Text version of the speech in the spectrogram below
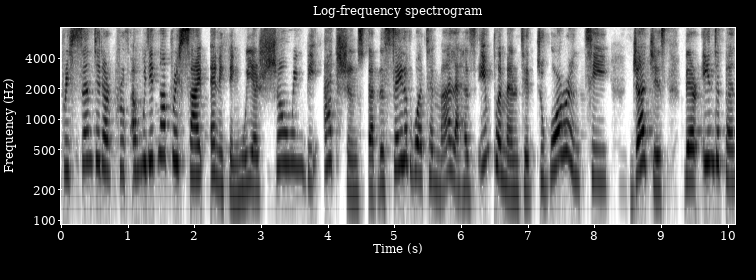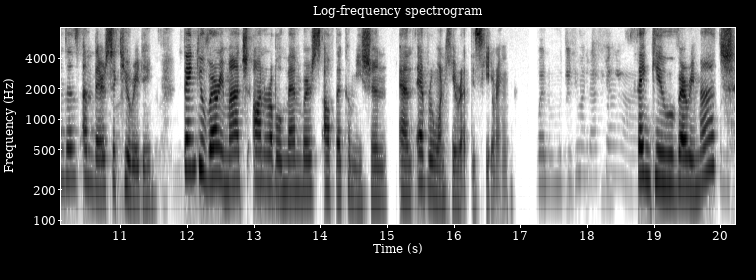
presented our proof and we did not recite anything. We are showing the actions that the state of Guatemala has implemented to guarantee judges their independence and their security. Thank you very much, honorable members of the commission and everyone here at this hearing. Thank you very much,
